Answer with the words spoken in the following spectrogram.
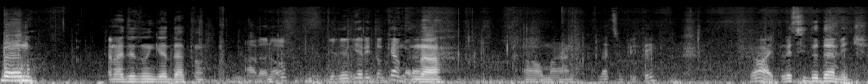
Boom. And I didn't get that one. I don't know. You didn't get it on camera. No. Oh man, that's a pity. Right, let's see the damage.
